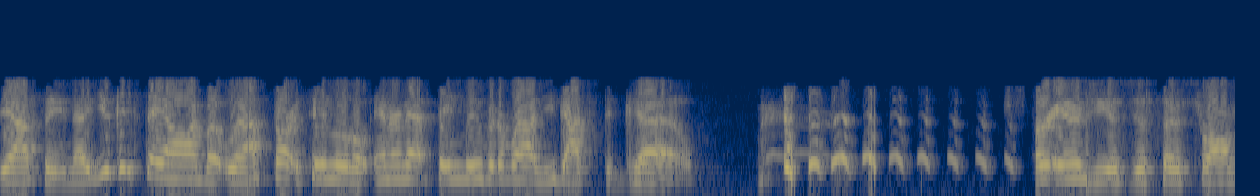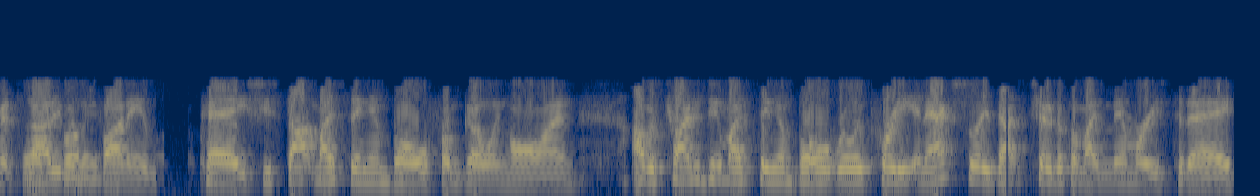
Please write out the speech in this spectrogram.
Yeah, see, no, you can stay on, but when I start seeing the little internet thing moving around, you got to go. Her energy is just so strong, it's not even funny. Okay, she stopped my singing bowl from going on. I was trying to do my singing bowl really pretty, and actually that showed up in my memories today.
